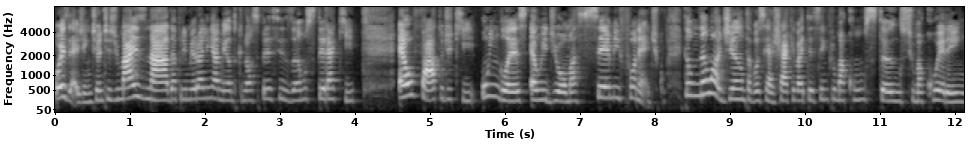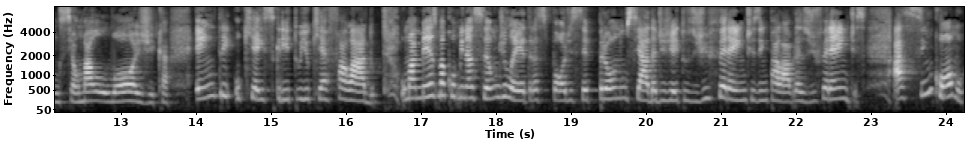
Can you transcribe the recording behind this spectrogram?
Pois é, gente, antes de mais nada, primeiro alinhamento que nós precisamos ter aqui é o fato de que o inglês é um idioma semifonético. Então não adianta você achar que vai ter sempre uma constância, uma coerência, uma lógica entre o que é escrito e o que é falado. Uma mesma combinação de letras pode ser pronunciada de jeitos diferentes em palavras diferentes, assim como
